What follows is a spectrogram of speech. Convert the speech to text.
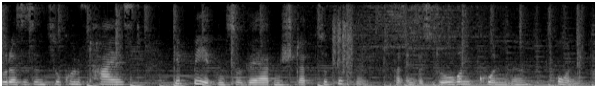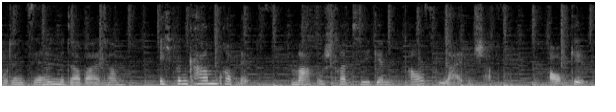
so dass es in Zukunft heißt, gebeten zu werden statt zu bitten von Investoren, Kunden und potenziellen Mitarbeitern. Ich bin Carmen Brablitz, Markenstrategin aus Leidenschaft. Auf geht's!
